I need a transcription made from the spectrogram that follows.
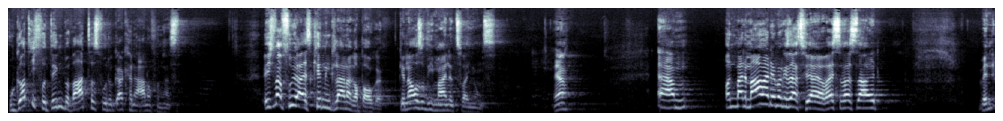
wo Gott dich vor Dingen bewahrt hast, wo du gar keine Ahnung von hast. Ich war früher als Kind ein kleinerer Bauge, genauso wie meine zwei Jungs. Ja? Ähm, und meine Mama hat immer gesagt, ja, ja weißt du was, David, wenn,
